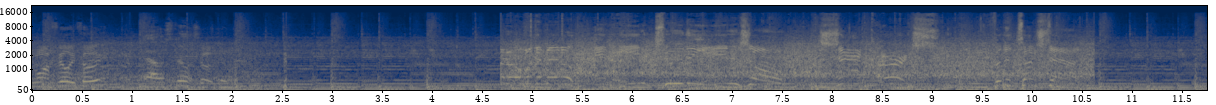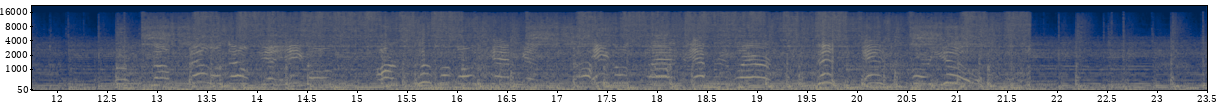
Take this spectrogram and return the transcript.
You want Philly Philly? Yeah, let's do it. Over the middle and into the end zone. Zach Ertz for the touchdown. The Philadelphia Eagles are Super Bowl champions. Eagles fans everywhere, this is for you.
